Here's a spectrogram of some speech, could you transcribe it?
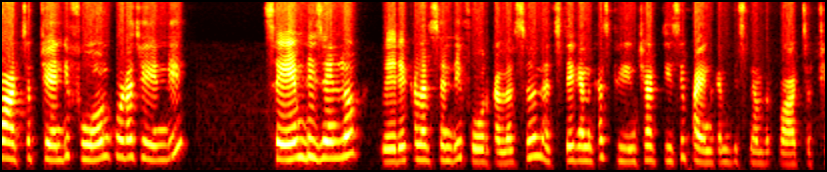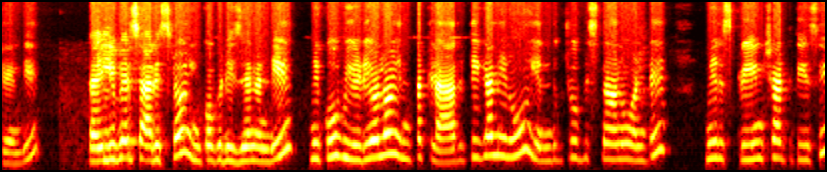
వాట్సాప్ చేయండి ఫోన్ కూడా చేయండి. సేమ్ డిజైన్లో వేరే కలర్స్ అండి ఫోర్ కలర్స్. నచ్చితే కనుక స్క్రీన్ షాట్ తీసి పైన కనిపిస్తున్న నెంబర్కి వాట్సాప్ చేయండి. డైలీ వేర్ సారీస్లో ఇంకొక డిజైన్ అండి. మీకు వీడియోలో ఇంత క్లారిటీగా నేను ఎందుకు చూపిస్తున్నాను అంటే మీరు స్క్రీన్ షాట్ తీసి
